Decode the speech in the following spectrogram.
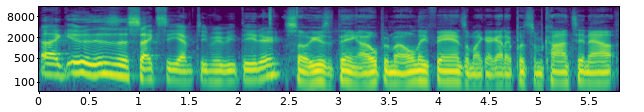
Like, ooh, this is a sexy empty movie theater. So here's the thing: I opened my OnlyFans. I'm like, I gotta put some content out.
